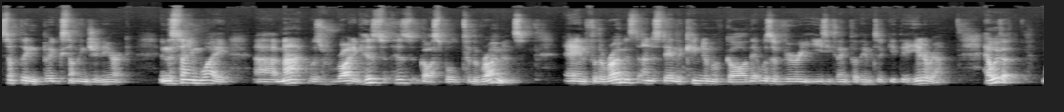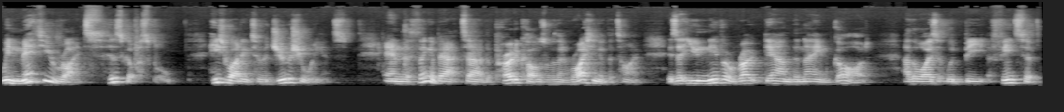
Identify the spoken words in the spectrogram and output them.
something big, something generic. In the same way, uh, Mark was writing his, his gospel to the Romans. And for the Romans to understand the kingdom of God, that was a very easy thing for them to get their head around. However, when Matthew writes his gospel, he's writing to a Jewish audience. And the thing about uh, the protocols within writing at the time is that you never wrote down the name God, otherwise, it would be offensive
